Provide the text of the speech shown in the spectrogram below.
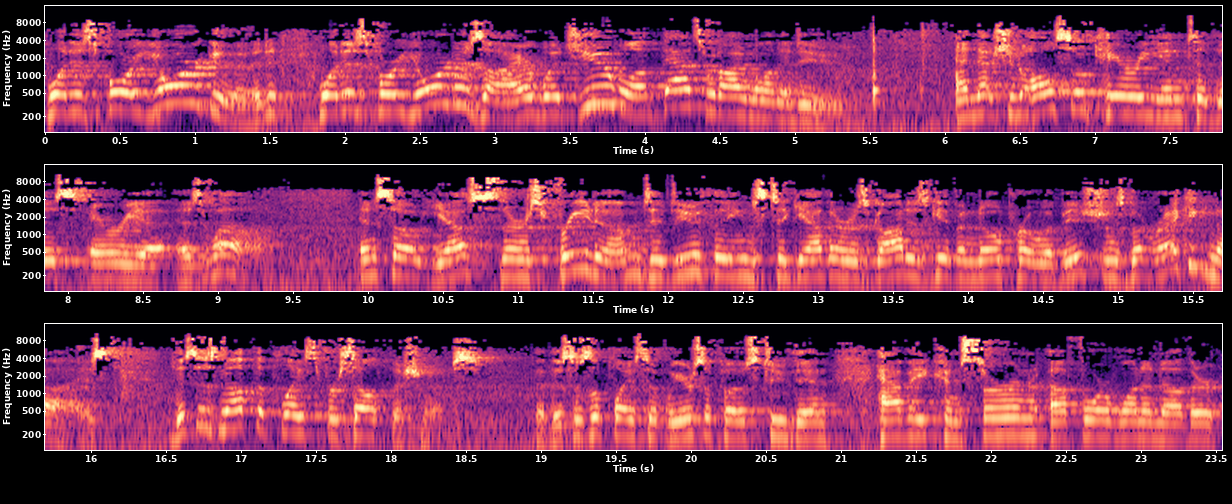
What is for your good, what is for your desire, what you want, that's what I want to do. And that should also carry into this area as well. And so, yes, there's freedom to do things together as God has given no prohibitions, but recognize this is not the place for selfishness. That this is the place that we are supposed to then have a concern uh, for one another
